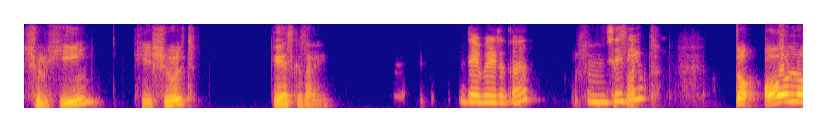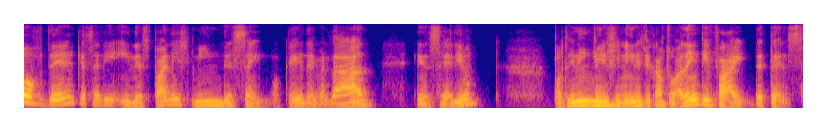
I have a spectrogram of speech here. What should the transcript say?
should he? He should. ¿Qué es Quetzali? ¿De verdad? ¿En serio? Exacto. So, all of them que salí in Spanish mean the same, okay? De verdad, en serio. But in English, in English, you have to identify the tense.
